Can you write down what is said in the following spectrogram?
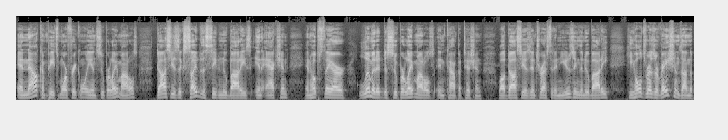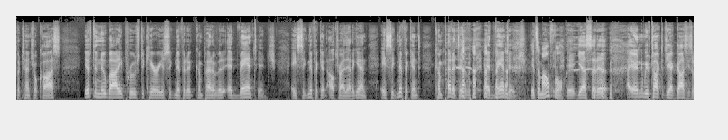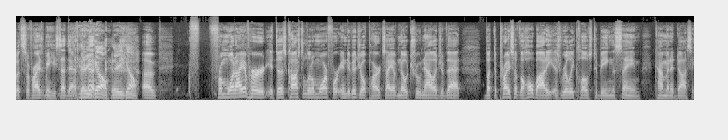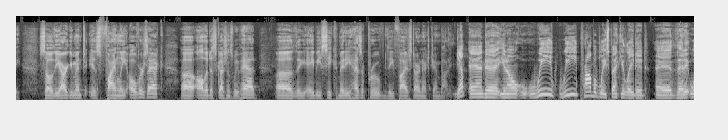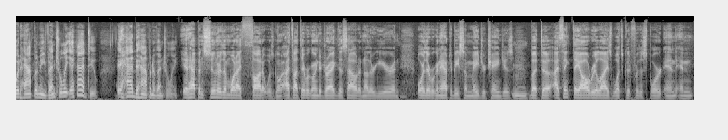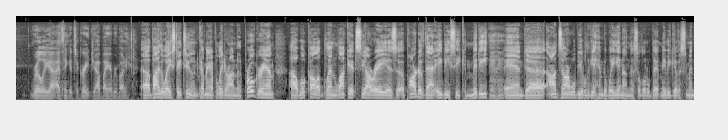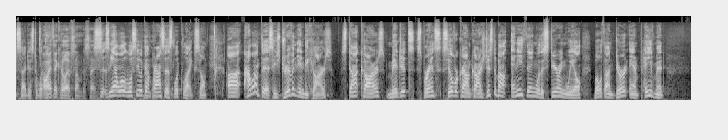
and now competes more frequently in super late models. Dossey is excited to see the new bodies in action and hopes they are limited to super late models in competition. While Dossey is interested in using the new body, he holds reservations on the potential costs if the new body proves to carry a significant competitive advantage. A significant, I'll try that again, a significant competitive advantage. It's a mouthful. Uh, yes, it is. I, and we've talked to Jack Dossey, so it surprised me he said that. There you go. There you go. Uh, f- from what I have heard, it does cost a little more for individual parts. I have no true knowledge of that, but the price of the whole body is really close to being the same, commented Dossey. So the argument is finally over, Zach. Uh, all the discussions we've had, uh, the ABC committee has approved the five star next gen body. Yep, and uh, you know we we probably speculated uh, that it would happen eventually. It had to. It had to happen eventually. It happened sooner than what I thought it was going. I thought they were going to drag this out another year, and or there were going to have to be some major changes. But uh, I think they all realize what's good for the sport, and and really, I I think it's a great job by everybody. Uh, by the way, stay tuned. Coming up later on in the program, uh, we'll call up Glenn Luckett. CRA is a part of that ABC committee, and uh, odds are we'll be able to get him to weigh in on this a little bit. Maybe give us some insight as to what. Oh, that I think he'll have something to say. So, yeah, we'll, we'll see what that process looked like. So, uh, how about this? He's driven Indy cars, stock cars, midgets, sprints, Silver Crown cars, just about anything with a steering wheel, both on dirt and pavement.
